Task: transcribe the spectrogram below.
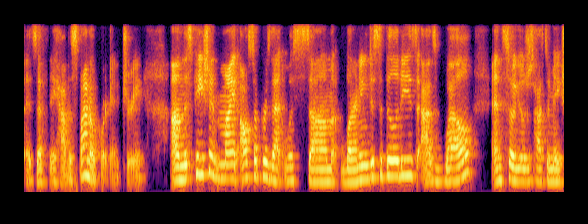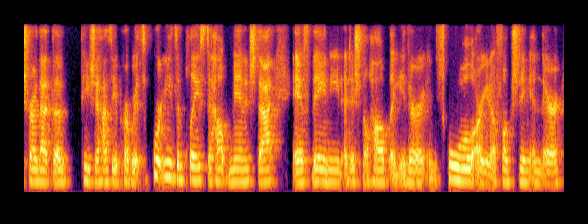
as if they have a spinal cord injury um, this patient might also present with some learning disabilities as well. And so you'll just have to make sure that the patient has the appropriate support needs in place to help manage that if they need additional help, like either in school or, you know, functioning in their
